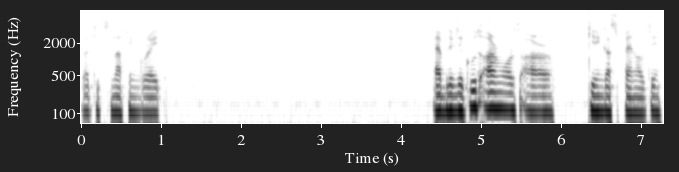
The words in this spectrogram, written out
But it's nothing great. I believe the good armors are giving us penalty.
